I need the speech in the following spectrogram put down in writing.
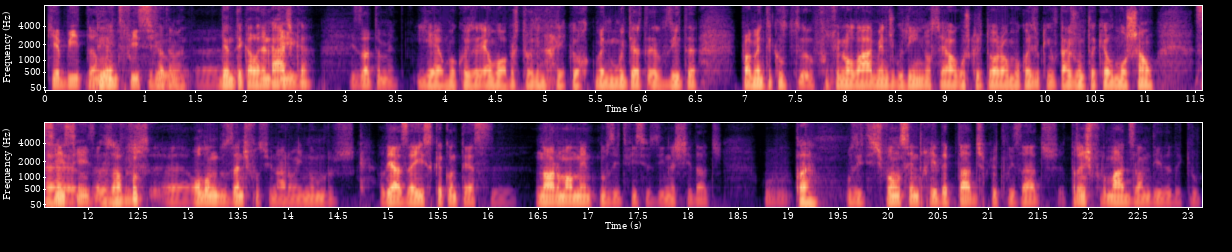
que habita dentro, um edifício uh, dentro daquela antigo. casca. Exatamente. E é uma coisa, é uma obra extraordinária que eu recomendo muito esta visita. Provavelmente aquilo funcionou lá a menos godinho, não sei, algum escritor ou alguma coisa, que ele está junto daquele mochão sim, uh, sim, das obras. uh, ao longo dos anos funcionaram inúmeros. Aliás, é isso que acontece normalmente nos edifícios e nas cidades. Claro. Os edifícios vão sendo readaptados, reutilizados, transformados à medida daquilo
